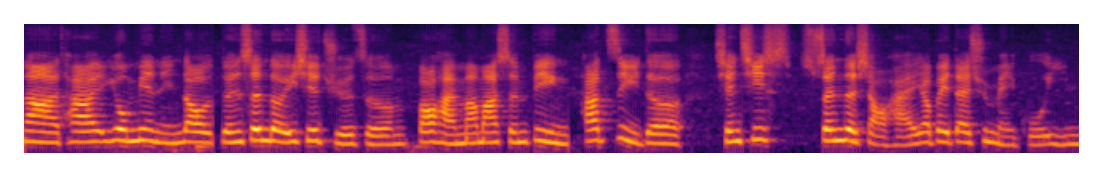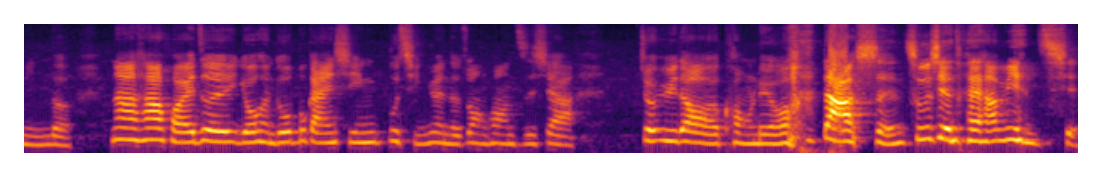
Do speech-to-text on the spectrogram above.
那他又面临到人生的一些抉择，包含妈妈生病，他自己的前妻生的小孩要被带去美国移民了。那他怀着有很多不甘心、不情愿的状况之下，就遇到了孔刘大神出现在他面前。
